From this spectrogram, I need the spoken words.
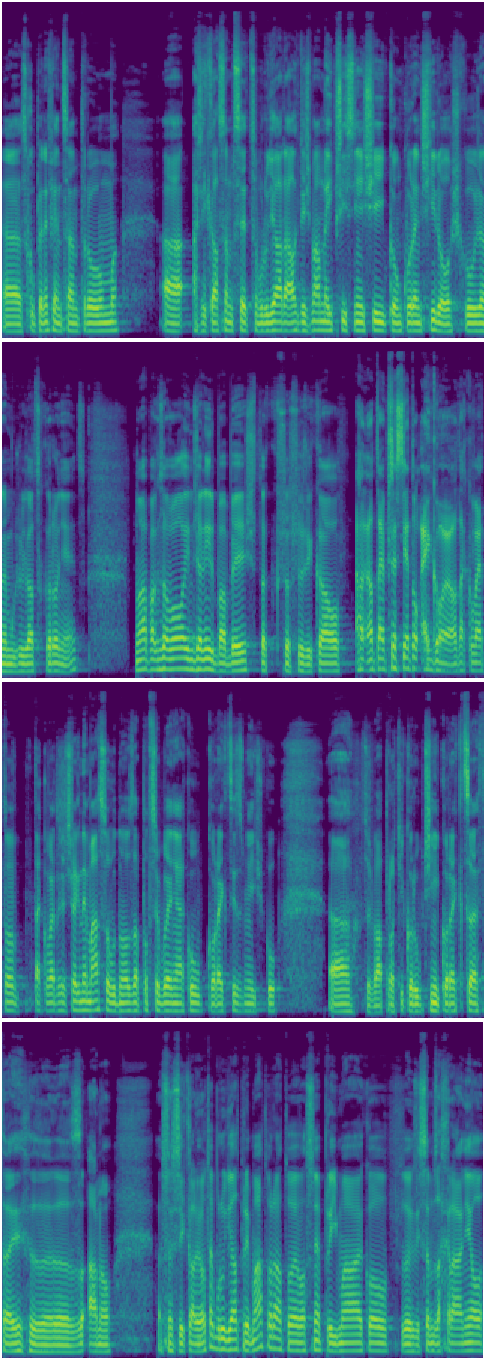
eh, skupiny Fincentrum a, a říkal jsem si, co budu dělat dál, když mám nejpřísnější konkurenční doložku, že nemůžu dělat skoro nic. No a pak zavolal inženýr Babiš, tak jsem si říkal, a, a to je přesně to ego, jo, takové to, takové to, že člověk nemá soudnost a potřebuje nějakou korekci změšku, uh, což byla protikorupční korekce tady z ANO. A jsem si říkal, jo, tak budu dělat primátora, to je vlastně prima, jako když jsem zachránil,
